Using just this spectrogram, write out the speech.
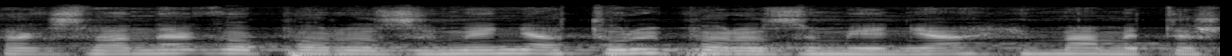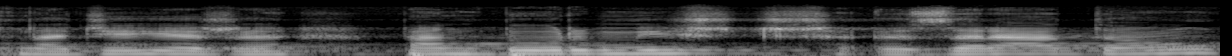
tak zwanego porozumienia, trójporozumienia i mamy też nadzieję, że pan burmistrz z Radą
